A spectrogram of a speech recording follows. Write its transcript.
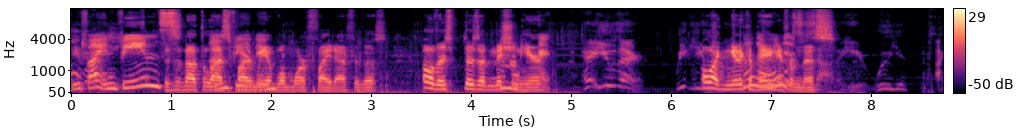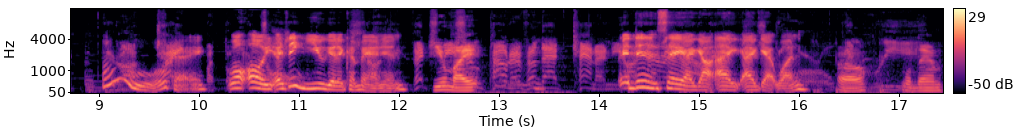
You fighting fiends? This is not the last part. We have one more fight after this. Oh, there's there's a mission here. Hey, you there! Oh, I can get a Oh, companion is. from this. Ooh, okay. Well, oh, I think you get a companion. You might. It didn't say I got I I get one. Oh, well, damn.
